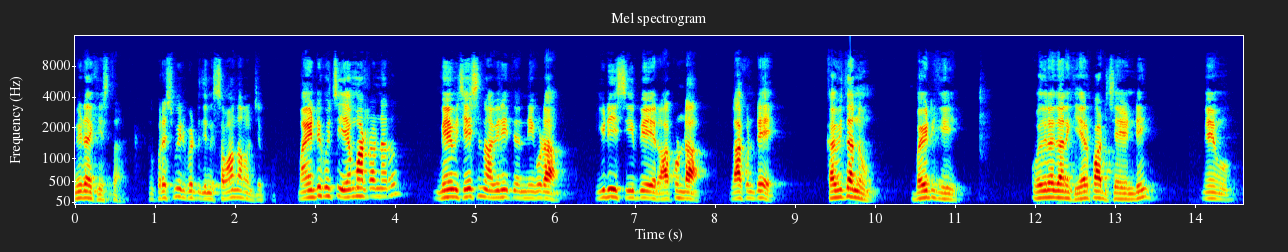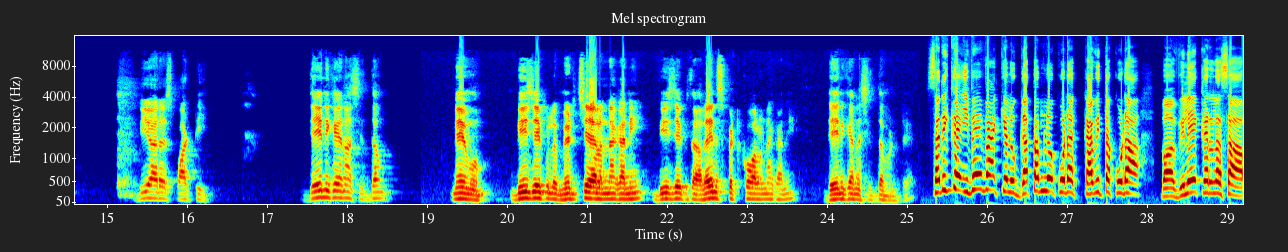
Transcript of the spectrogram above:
మీడియాకి ఇస్తా. నువ్వు ప్రెస్ మీట్ పెట్టి దీనికి సమాధానం చెప్పు. మా ఇంటికి వచ్చి ఏం మాట్లాడినారు? మేము చేసిన అవినీతి అన్నీ కూడా ఈడీ సిబిఐ రాకుండా లేకుంటే కవితను బయటికి వదిలేదానికి ఏర్పాటు చేయండి. మేము బీఆర్ఎస్ పార్టీ దేనికైనా సిద్ధం. మేము బీజేపీలో మెడ్ చేయాలన్నా కానీ బీజేపీతో అలయన్స్ పెట్టుకోవాలన్నా కానీ దేనికైనా సిద్ధం అంటే సరిగ్గా ఇవే వ్యాఖ్యలు గతంలో కూడా కవిత కూడా విలేకరుల స-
